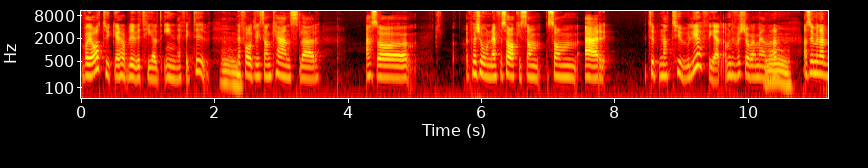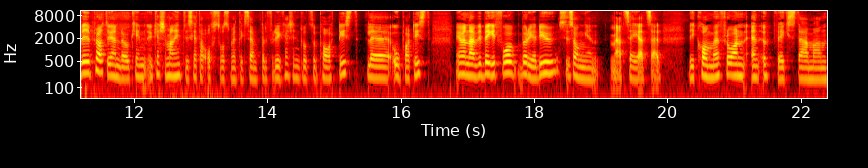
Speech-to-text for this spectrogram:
vad jag tycker har blivit helt ineffektiv. Mm. När folk liksom cancelar, alltså personer för saker som, som är typ naturliga fel, om du förstår vad jag menar. Mm. Alltså jag menar, vi pratar ju ändå, okej nu kanske man inte ska ta oss två som ett exempel för det kanske inte låter så partiskt, eller opartiskt. Men jag menar, vi bägge två började ju säsongen med att säga att så här, vi kommer från en uppväxt där man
